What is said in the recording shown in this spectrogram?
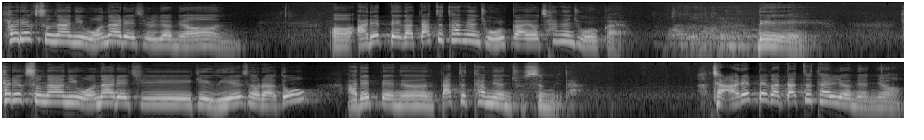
혈액 순환이 원활해지려면 어, 아랫배가 따뜻하면 좋을까요? 차면 좋을까요? 네. 혈액 순환이 원활해지기 위해서라도 아랫배는 따뜻하면 좋습니다. 자, 아랫배가 따뜻하려면요.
